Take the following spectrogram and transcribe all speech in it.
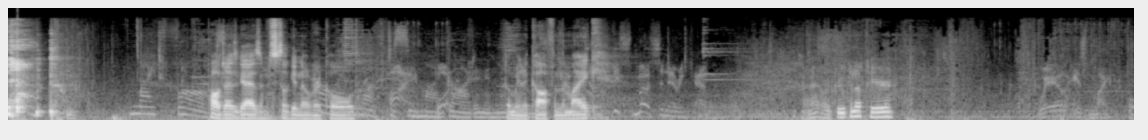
Apologize, guys. I'm still getting over a cold. love to see my garden in the Don't mean to cough in the mic. This mercenary camp. All right, we're grouping up here. Where is my foe?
